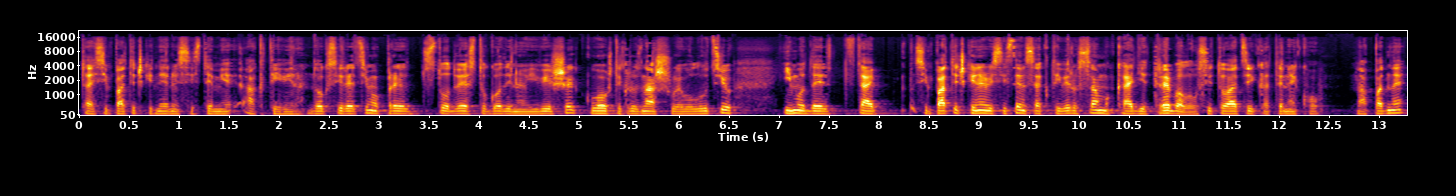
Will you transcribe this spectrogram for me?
taj simpatički nervni sistem je aktiviran. Dok si recimo pre 100-200 godina i više, uopšte kroz našu evoluciju, imao da je taj simpatički nervni sistem se aktivirao samo kad je trebalo u situaciji kad te neko napadne,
